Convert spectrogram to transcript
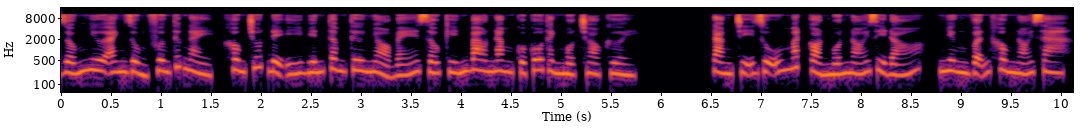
Giống như anh dùng phương thức này, không chút để ý biến tâm tư nhỏ bé giấu kín bao năm của cô thành một trò cười. Tàng chỉ rũ mắt còn muốn nói gì đó, nhưng vẫn không nói ra.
